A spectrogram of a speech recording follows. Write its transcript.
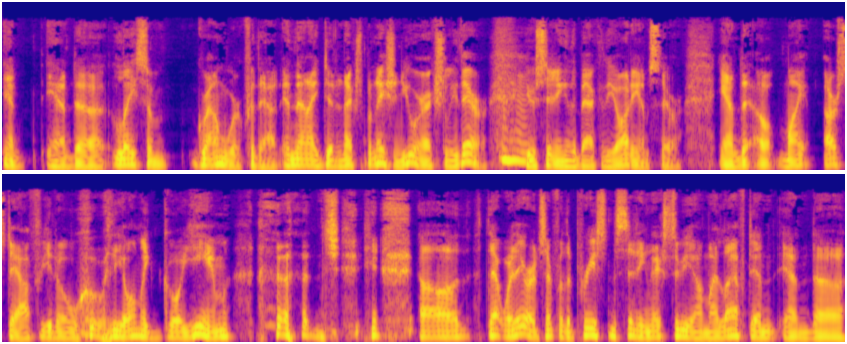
and and uh, lay some groundwork for that. And then I did an explanation. You were actually there. Mm-hmm. You were sitting in the back of the audience there. And uh, my our staff, you know, were the only goyim uh, that were there, except for the priest and sitting next to me on my left, and and uh,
